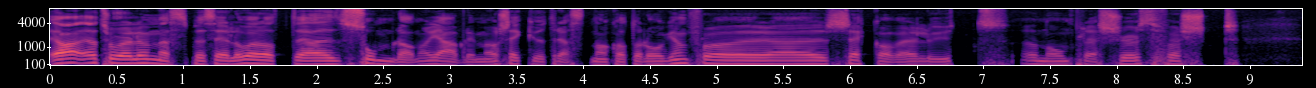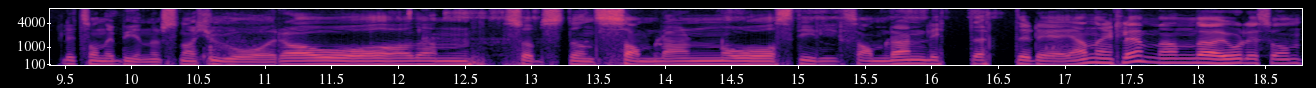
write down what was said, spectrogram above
Ja, jeg tror det mest spesielle var at jeg somla noe jævlig med å sjekke ut resten av katalogen. For jeg sjekka vel ut Unknown Pleasures først litt sånn i begynnelsen av 20-åra, og den Substance-samleren og Still-samleren litt etter det igjen, egentlig. Men det er jo liksom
